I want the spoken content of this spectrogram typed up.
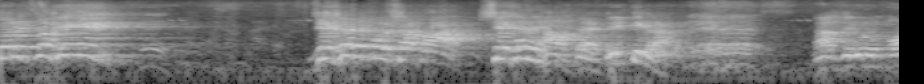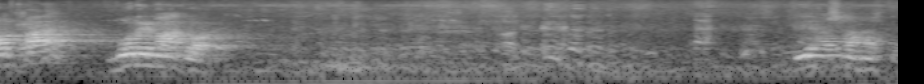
চরিত্রহীন। যেখানে পয়সা পায়, সেখানে হাত দেয়, ঠিক কিনা? আর যেগুলো মদ খায়, বলে মা করে। কি হাসা হাসতো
